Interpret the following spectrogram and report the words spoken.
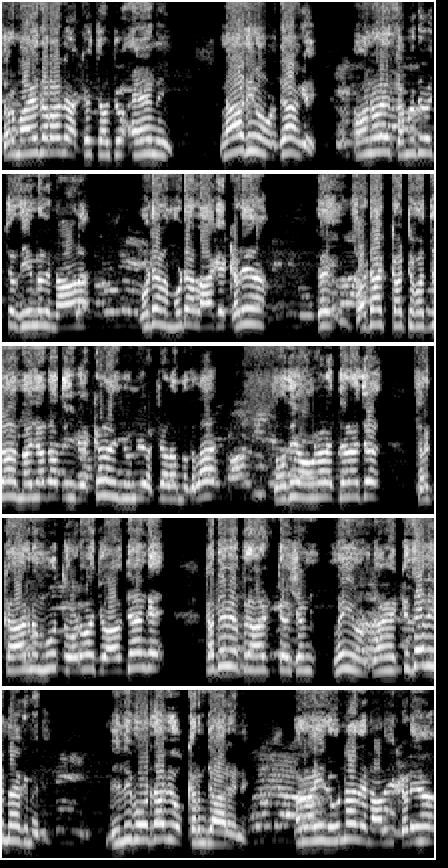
ਸਰਮਾਏਦਾਰਾਂ ਨੇ ਆਕੇ ਚੱਲ ਜਾਓ ਐ ਨਹੀਂ। ਨਾ ਅਸੀਂ ਹੋਣ ਦਿਆਂਗੇ। ਆਉਣ ਵਾਲੇ ਸਮੇਂ ਦੇ ਵਿੱਚ ਅਸੀਂ ਇਹਨਾਂ ਦੇ ਨਾਲ ਮੋਢਿਆਂ ਨਾਲ ਮੋਢਾ ਲਾ ਕੇ ਖੜੇ ਆ। ਤੇ ਸਾਡਾ ਕੱਟ ਵੱਧਦਾ ਹੁੰਦਾ ਜਾਂਦਾ ਤੁਸੀਂ ਵੇਖਣਾ, ਯੂਨੀਵਰਸਿਟੀ ਵਾਲਾ ਮਸਲਾ। ਤੇ ਅਸੀਂ ਆਉਣ ਵਾਲੇ ਦਿਨਾਂ 'ਚ ਸਰਕਾਰ ਨੂੰ ਮੂੰਹ ਤੋੜਵਾ ਜਵਾਬ ਦਿਆਂਗੇ। ਕਦੇ ਵੀ ਪ੍ਰਾਈਵੇਟਾਈਜੇਸ਼ਨ ਨਹੀਂ ਹੋਣ ਦਿਆਂਗੇ, ਕਿਸੇ ਵੀ ਮਹਿਕਮੇ ਦੀ। ਬਿਜਲੀ ਬੋਰਡ ਦਾ ਵੀ ਉਹ ਕਰਨ ਜਾ ਰਹੇ ਨੇ। ਪਰ ਅਸੀਂ ਉਹਨਾਂ ਦੇ ਨਾਲ ਵੀ ਖੜੇ ਹਾਂ।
